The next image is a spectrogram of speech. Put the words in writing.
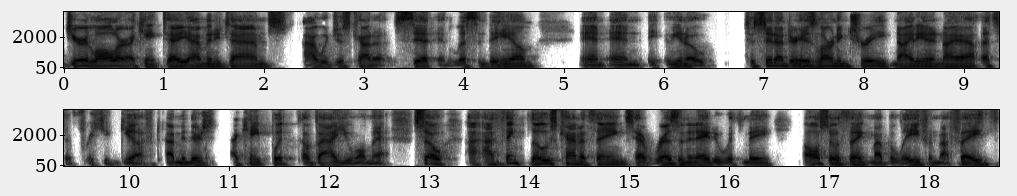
Jerry Lawler, I can't tell you how many times I would just kind of sit and listen to him, and and you know to sit under his learning tree night in and night out, that's a freaking gift. I mean, there's, I can't put a value on that. So I, I, think those kind of things have resonated with me. I also think my belief and my faith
